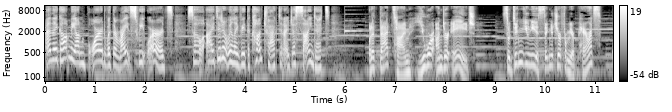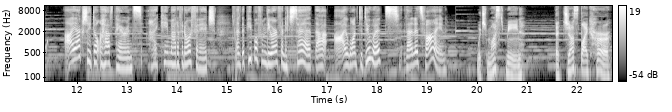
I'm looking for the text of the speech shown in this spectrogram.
and they got me on board with the right sweet words, so I didn't really read the contract and I just signed it. But at that time, you were underage. So didn't you need a signature from your parents? I actually don't have parents. I came out of an orphanage, and the people from the orphanage said that I want to do it, then it's fine. Which must mean that just like her,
